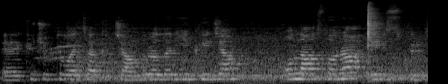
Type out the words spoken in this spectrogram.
Ee, küçük tuvalete akıtacağım. Buraları yıkayacağım. Ondan sonra evi süpürüp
